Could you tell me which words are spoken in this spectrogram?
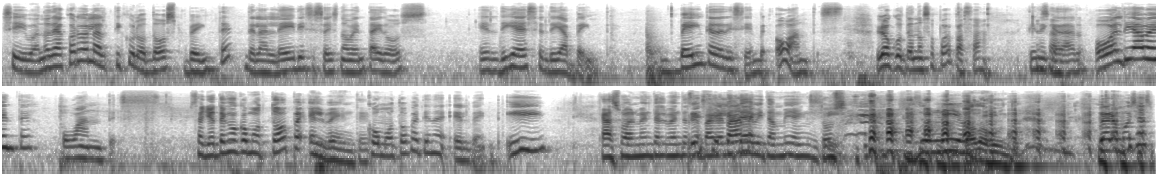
Sí, bueno, de acuerdo al artículo 220 de la ley 1692, el día es el día 20, 20 de diciembre o antes. Lo que usted no se puede pasar, tiene que dar o el día 20 o antes. O sea, yo tengo como tope el 20. Como tope tiene el 20. Y Casualmente el 20 se paga el ITEVI también, entonces... Es un lío. Todo junto. Pero muchas,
